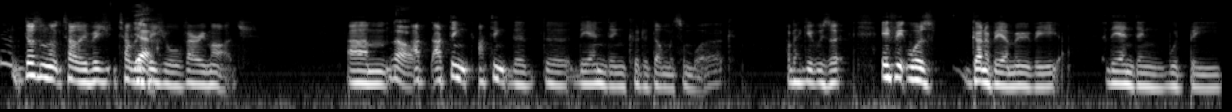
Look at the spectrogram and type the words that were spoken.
It doesn't look television televisual very much. Um, No. I, I think I think the, the, the ending could have done with some work. I think it was a, if it was going to be a movie, the ending would be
